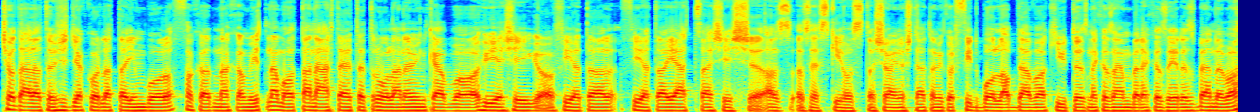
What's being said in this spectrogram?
csodálatos gyakorlataimból fakadnak, amit nem a tanár tehetett róla, hanem inkább a hülyeség, a fiatal, fiatal játszás, és az, az ezt kihozta sajnos. Tehát amikor fitball labdával kiütöznek az emberek, azért ez benne van.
